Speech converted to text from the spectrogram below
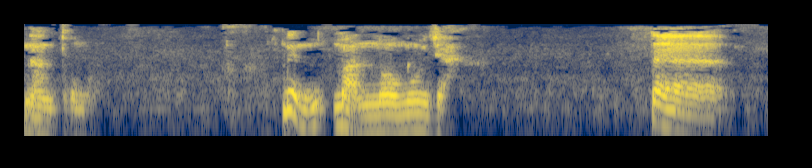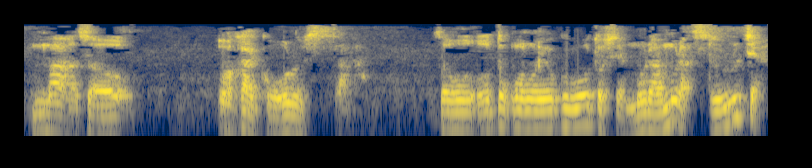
なんとも。で、まあ飲むじゃん。で、まあそう、若い子おるしさ、そう男の欲望としてムラムラするじゃん。っ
